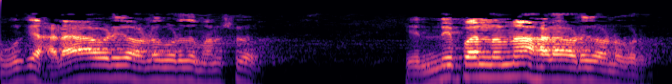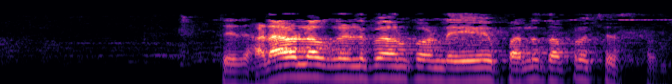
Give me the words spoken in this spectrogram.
ఊరికి హడావిడిగా ఉండకూడదు మనుషులు. ఎన్ని పనులున్నా హడావిడిగా ఉండకూడదు. హడావుడిలోకి వెళ్ళిపోయామనుకోండి పనులు తప్పులు వచ్చేస్తుంది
